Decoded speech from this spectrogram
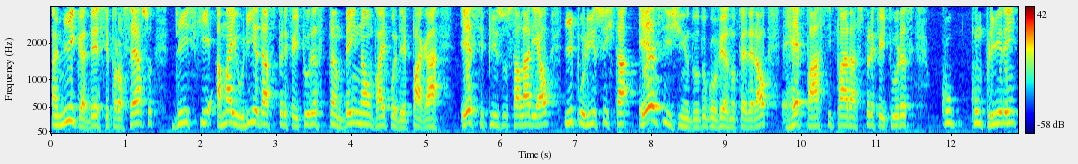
amiga desse processo, diz que a maioria das prefeituras também não vai poder pagar esse piso salarial e por isso está exigindo do governo federal repasse para as prefeituras cumprirem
